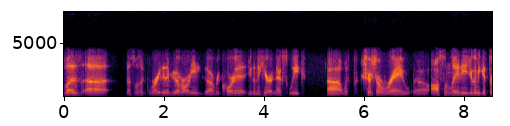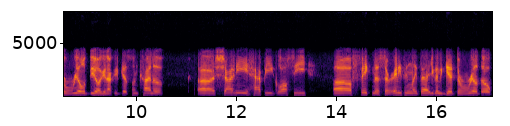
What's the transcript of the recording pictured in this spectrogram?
was uh, this was a great interview. I've already uh, recorded it. You're going to hear it next week uh, with Patricia Rae. Uh, awesome lady. You're going to get the real deal. You're not going to get some kind of uh, shiny, happy, glossy uh, fakeness or anything like that. You're going to get the real dope.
